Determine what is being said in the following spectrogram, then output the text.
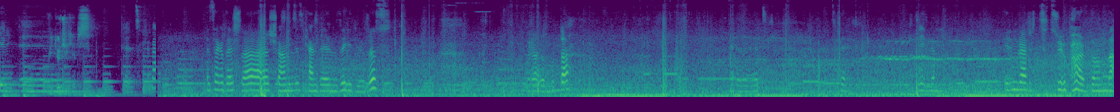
Yeni, e, video çekeriz. Evet. Arkadaşlar şu an biz kendi evimize gidiyoruz. Duralım burada. Evet. Evet. Elim. Birazcık titriyor pardon da.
